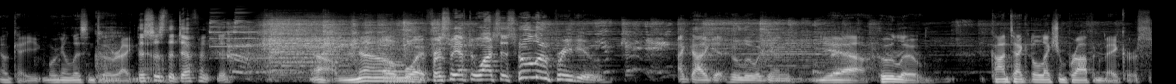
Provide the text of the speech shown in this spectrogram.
okay, we're gonna listen to it right This now. This is the definite. oh no. Oh boy! First, we have to watch this Hulu preview. I gotta get Hulu again. Yeah, Hulu. Contacted election profit makers.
